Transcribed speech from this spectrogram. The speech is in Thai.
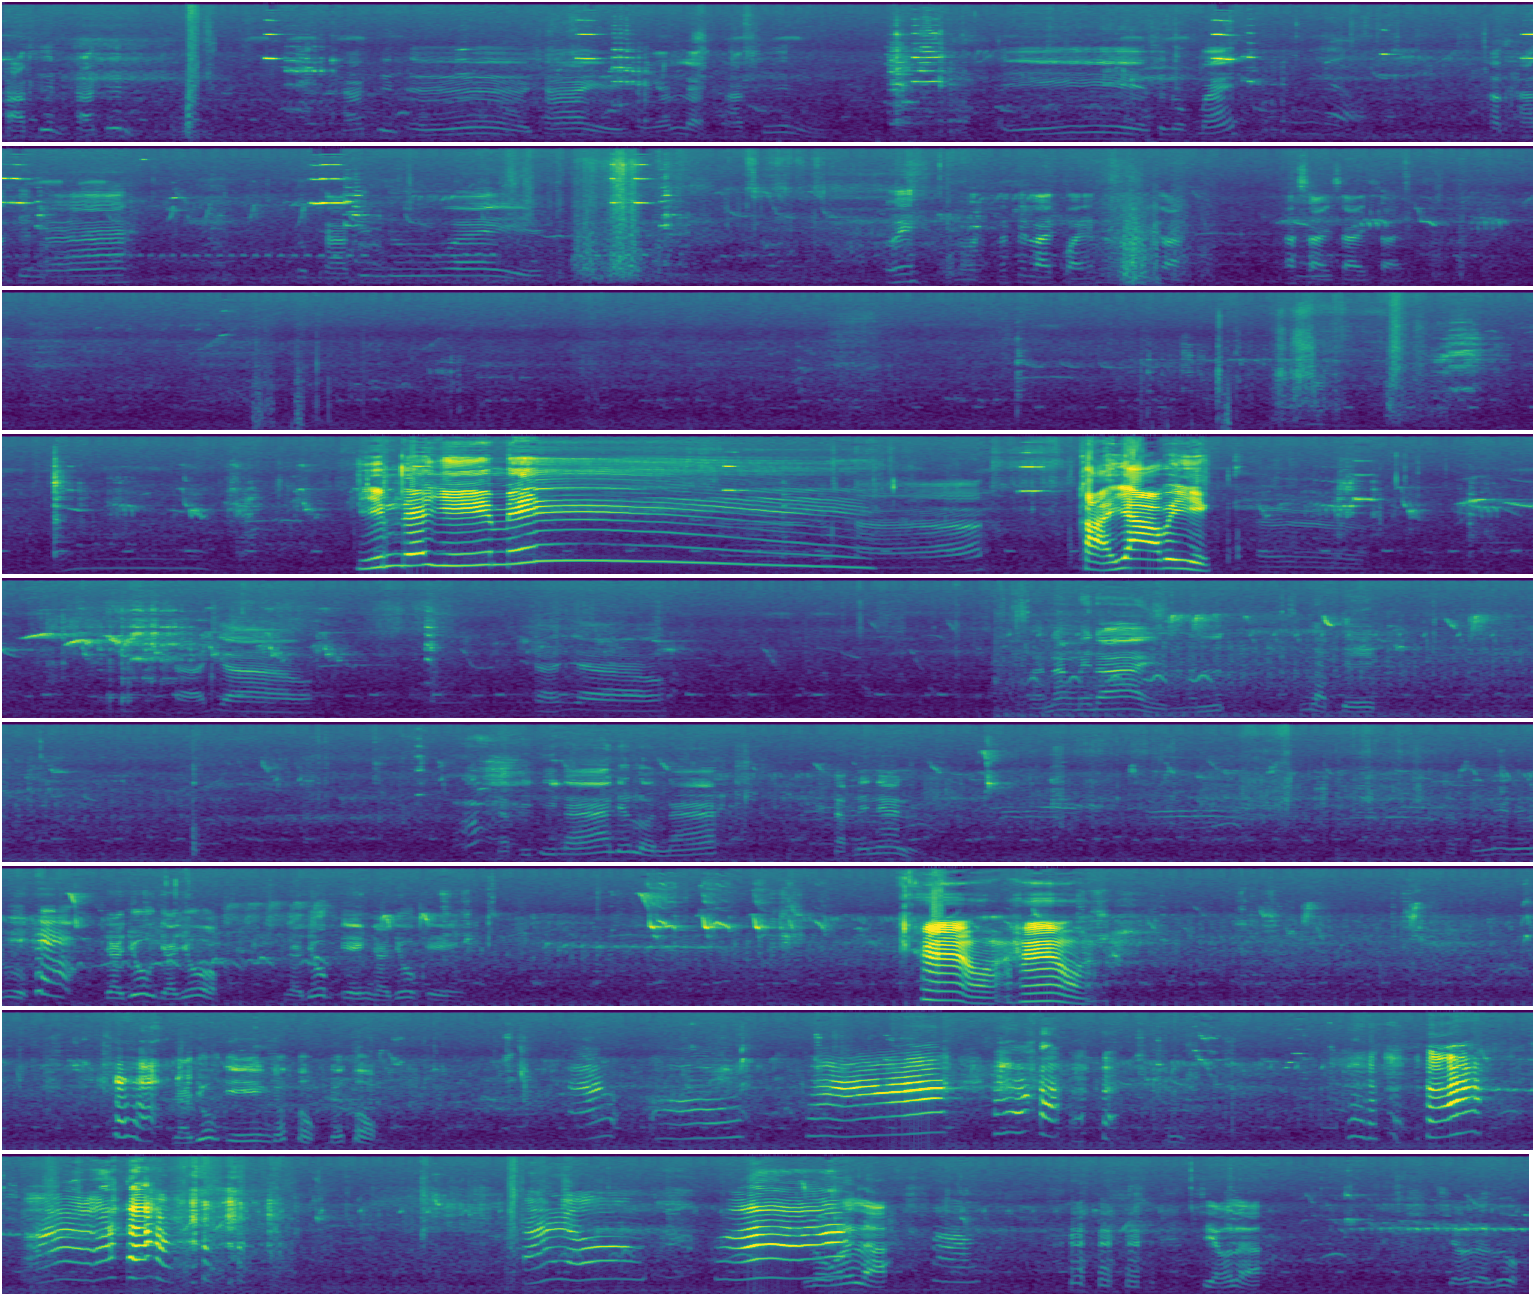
ขาขึ้นขาขึ้น ขาขึ้นเออใช่อย่างนั้นแหละขาขึ้นเอ๊สนุกไหมเอาขาขึ้นนะยกขาขึ้นด้วยเฮ้ยหลดไม่เป็นไรปล่อยให้มันหลดก่อนอะใส่ใส่ใส่ ยิ้มเด้ยิ้มอีขาขายาวไปอีกเออขายาว ขายาวขานั่งไม่ได้ มันสำหรับเด็กจับดีๆนะ เดี๋ยวหล่นนะจับแน่นๆจับแน่นๆนะลูก อย่าโยก อย่าโยก อย่าโยกเอง อย่าโยกเอง ห้าวอะห้าวอะ อย่าโยกเอง เดี๋ยวตก เดี๋ยวตก ลงแล้วเหรอ เสียวเหรอ เสียวเหรอลูก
